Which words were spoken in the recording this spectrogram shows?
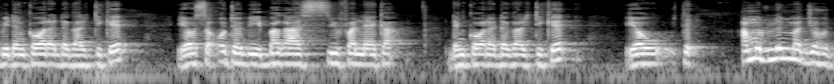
bi dañ ko war dogal ticket. Yow sa oto bi bagage yu fa nekka dañ ko war a dogal ticket. Yow amut luñ ma joxut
